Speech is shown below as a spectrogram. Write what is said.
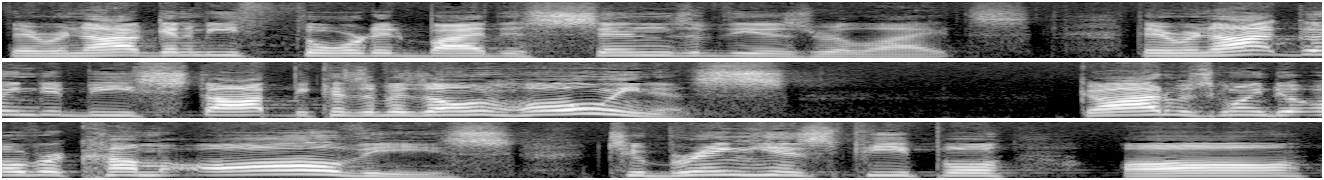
They were not going to be thwarted by the sins of the Israelites. They were not going to be stopped because of his own holiness. God was going to overcome all these to bring his people all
